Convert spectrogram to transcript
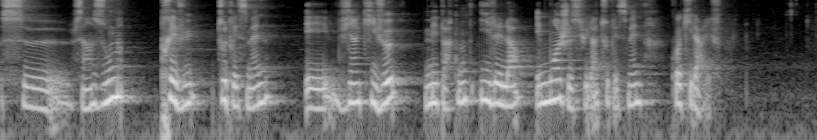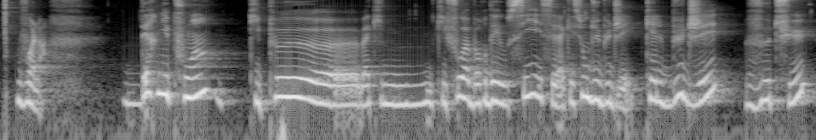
ce, un Zoom prévu toutes les semaines et vient qui veut mais par contre, il est là et moi je suis là toutes les semaines, quoi qu'il arrive. Voilà. Dernier point qui peut, euh, bah, qu'il faut aborder aussi, c'est la question du budget. Quel budget veux-tu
